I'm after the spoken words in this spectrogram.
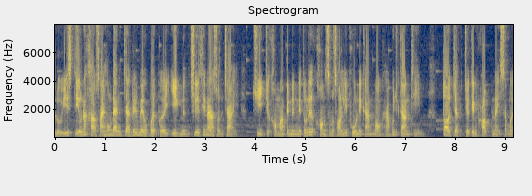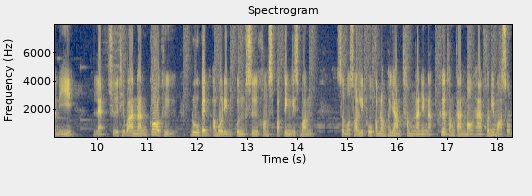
ลูอิสติลนักข่าวสายห้องแดงจากเดลเมลเปิดเผยอีกหนึ่งชื่อที่น่าสนใจ ที่จะเข้ามาเป็นหนึ่งในตัวเลือกของสโมสรลิพูในการมองหาผู้จัดการทีม ต่อจากเจอเกนครอปในซัมเมอร์นี้ และชื่อที่ว่านั้นก็คือรูเบนอโมริมกุนซือของสปอร์ติ้งลิสบอนสโมสรลิพูกำลังพยายามทำงานอย่างหนัก เพื่อทำการมองหาคนที่เหมาะสม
